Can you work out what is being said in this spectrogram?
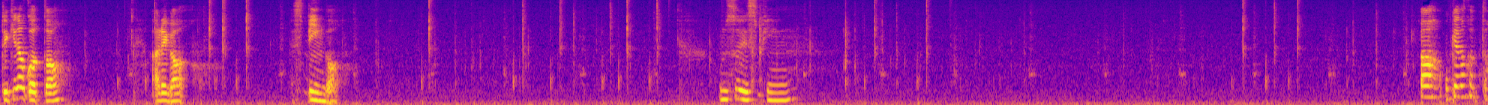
できなかった。あれが。スピンが。むずいスピン。あ置けなかった。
